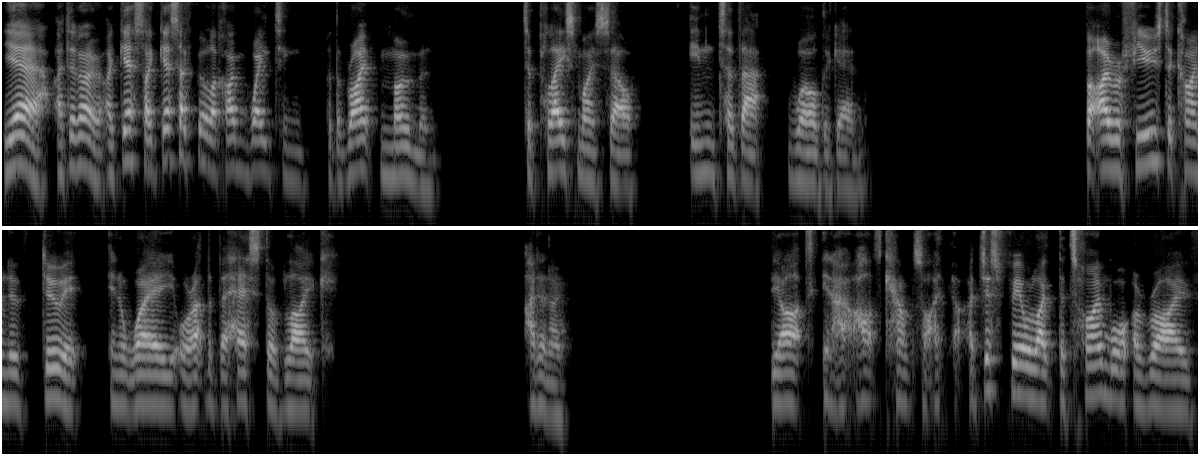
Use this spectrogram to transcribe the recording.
yeah, I don't know. I guess I guess I feel like I'm waiting for the right moment to place myself into that world again. But I refuse to kind of do it in a way or at the behest of like, I don't know, the arts, you know, arts council. I, I just feel like the time will arrive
